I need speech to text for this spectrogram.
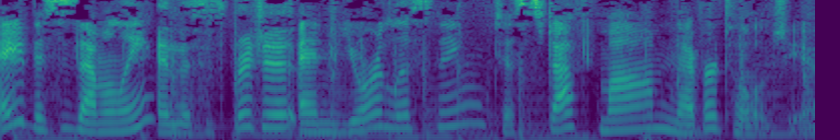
Hey, this is Emily. And this is Bridget. And you're listening to Stuff Mom Never Told You.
